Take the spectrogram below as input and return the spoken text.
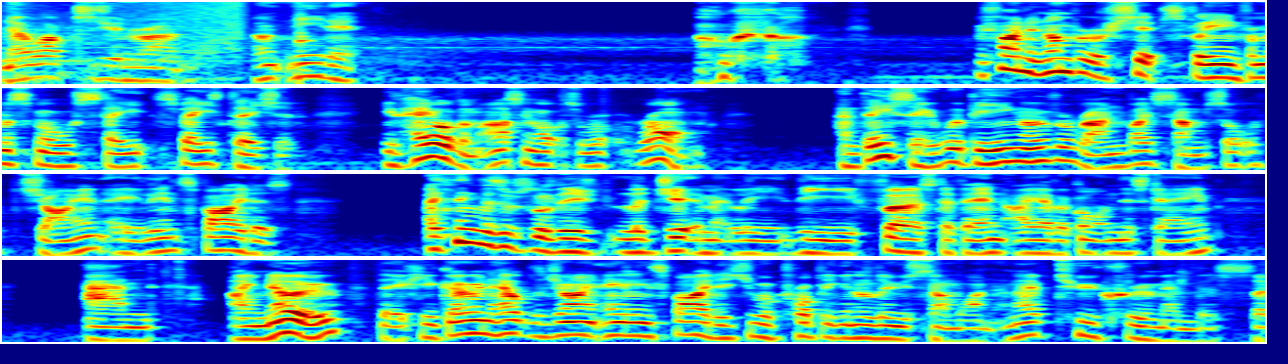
No oxygen run. Don't need it. Oh god. We find a number of ships fleeing from a small state space station. You hail them asking what's wrong, and they say we're being overrun by some sort of giant alien spiders. I think this was legitimately the first event I ever got in this game, and I know that if you go and help the giant alien spiders, you are probably going to lose someone. And I have two crew members, so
